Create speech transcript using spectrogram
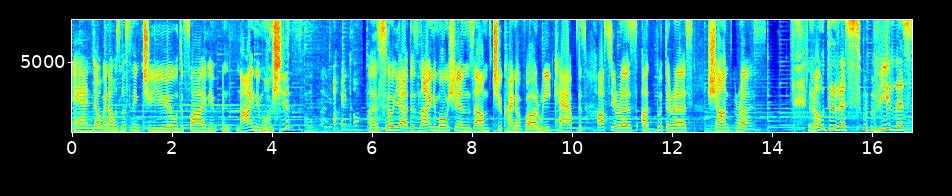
And uh, when I was listening to you, the five, nine emotions, uh, so yeah, there's nine emotions. Um, to kind of uh, recap, there's Hasyaras, Adbhutaras, Shantaras, Raudraras, Veerras,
